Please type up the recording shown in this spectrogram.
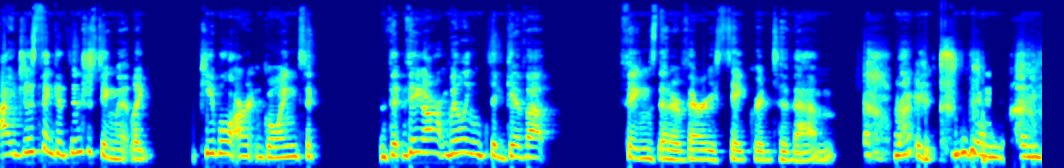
I just think it's interesting that, like, people aren't going to, they aren't willing to give up things that are very sacred to them. Right. in, in.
